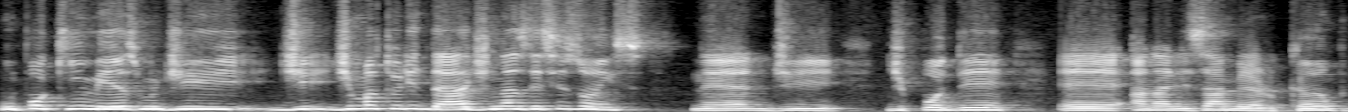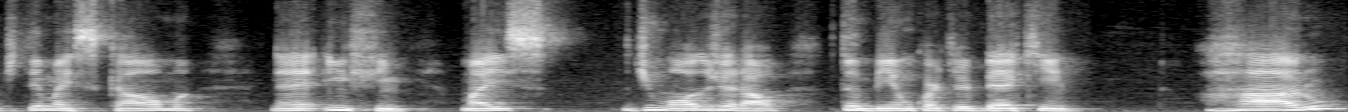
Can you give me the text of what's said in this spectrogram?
um pouquinho mesmo de, de, de maturidade nas decisões né, de, de poder é, analisar melhor o campo, de ter mais calma, né, enfim. Mas, de modo geral, também é um quarterback raro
